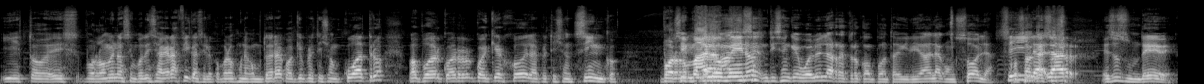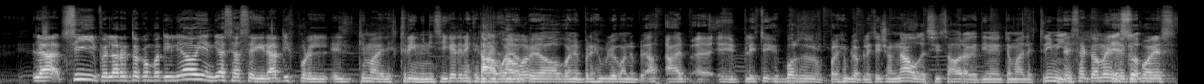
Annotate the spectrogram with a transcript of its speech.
y esto es por lo menos en potencia gráfica, si lo comparamos con una computadora, cualquier PlayStation 4 va a poder correr cualquier juego de la PlayStation 5. Por Sí, porque mal o además menos. Dicen, dicen que vuelve la retrocompatibilidad a la consola. Sí, cosa la- que eso, la- es, eso es un debe. La, sí, pero la retrocompatibilidad hoy en día se hace gratis por el, el tema del streaming. Ni siquiera tenés que Está tener bueno, pero con el, por ejemplo, con el, ah, ah, el PlayStation, vos, por ejemplo, PlayStation Now decís ahora que tiene el tema del streaming. Exactamente, Eso que podés-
